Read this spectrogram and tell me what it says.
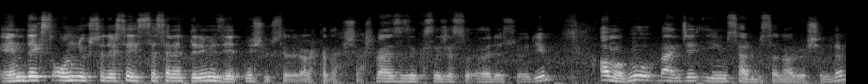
Endeks 10 yükselirse hisse senetlerimiz 70 yükselir arkadaşlar. Ben size kısacası öyle söyleyeyim. Ama bu bence iyimser bir senaryo şimdi.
